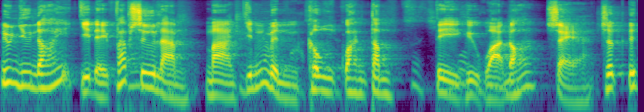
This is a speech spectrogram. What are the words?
Nếu như nói chỉ để Pháp Sư làm mà chính mình không quan tâm thì hiệu quả đó sẽ rất ít.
